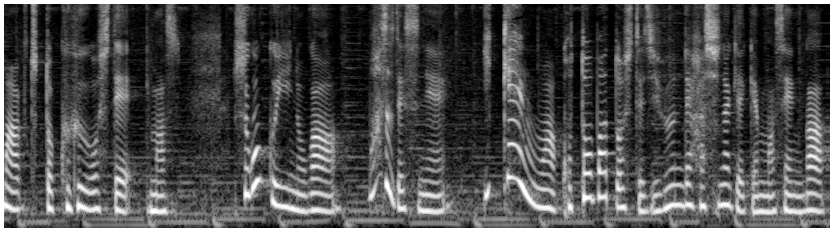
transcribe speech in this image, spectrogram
まあちょっと工夫をしています。すごくいいのがまずですね意見は言葉として自分で発しなきゃいけませんが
